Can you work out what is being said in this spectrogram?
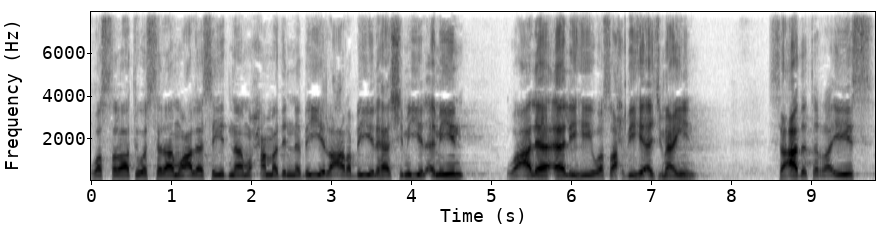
والصلاة والسلام على سيدنا محمد النبي العربي الهاشمي الأمين وعلى آله وصحبه أجمعين. سعادة الرئيس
